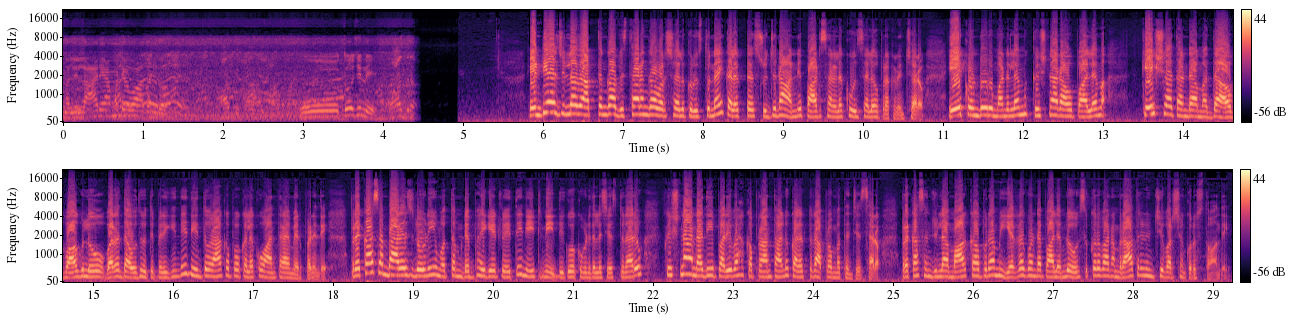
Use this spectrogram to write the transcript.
మళ్ళీ లారీ అమ్మటే వాదండు. ఓ తోసింది. ఎన్టీఆర్ జిల్లా వ్యాప్తంగా విస్తారంగా వర్షాలు కురుస్తున్నాయి. కలెక్టర్ సృజన అన్ని పాఠశాలలకు సెలవు ప్రకటించారు. ఏ కొండూరు మండలం కృష్ణారావుపాలెం కేశాతండా మధ్య వాగులో వరద ఉధృతి పెరిగింది. దీంతో రాకపోకలకు అంతరాయం ఏర్పడింది. ప్రకాశం బ్యారేజ్లోని మొత్తం డెబ్బై గేట్లు ఎత్తి నీటిని దిగువకు విడుదల చేస్తున్నారు. కృష్ణా నదీ పరివాహక ప్రాంతాలను కలెక్టర్ అప్రమత్తం చేశారు. ప్రకాశం జిల్లా మార్కాపురం ఎర్రగొండపాలెంలో శుక్రవారం రాత్రి నుంచి వర్షం కురుస్తోంది.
